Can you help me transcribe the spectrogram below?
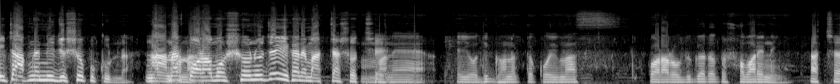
এইটা আপনার নিজস্ব পুকুর না? আপনার। পরামর্শ অনুযায়ী এখানে মাছ চাষ হচ্ছে? মানে এই অধিক ঘনত্ব কই মাছ করার অভিজ্ঞতা তো সবারই নেই। আচ্ছা।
